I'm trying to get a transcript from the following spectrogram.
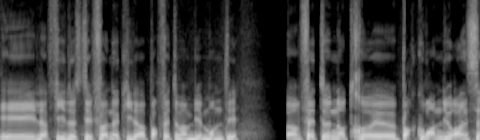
et la fille de Stéphane qui l'a parfaitement bien monté. En fait, notre parcours endurance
